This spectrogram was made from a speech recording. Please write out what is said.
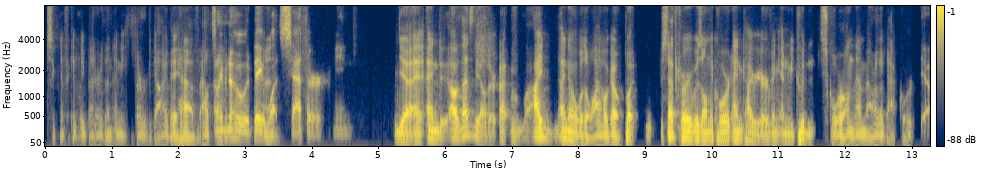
significantly better than any third guy they have outside. I don't even know who it would be. What Seth or I mean, Yeah, and, and oh, that's the other. I, I I know it was a while ago, but Seth Curry was on the court and Kyrie Irving, and we couldn't score on them out of the backcourt. Yeah.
